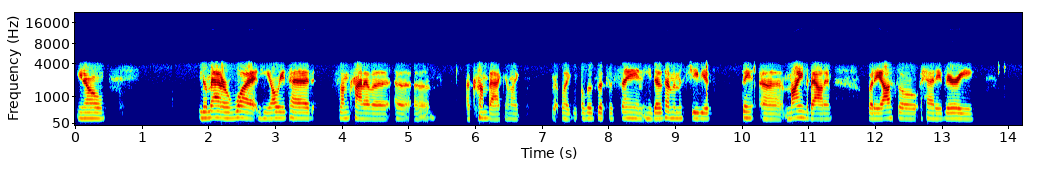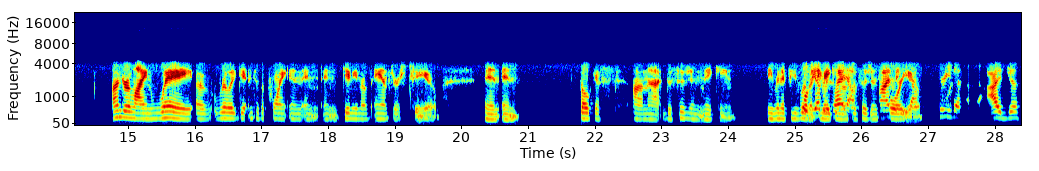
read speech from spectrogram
you know, no matter what, he always had some kind of a a, a, a comeback. And like like Elizabeth was saying, he does have a mischievous thing, uh, mind about him, but he also had a very underlying way of really getting to the point and, and, and getting those answers to you and, and focused on that decision making, even if he Well, wasn't the other making day, those decisions I for think you. I just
